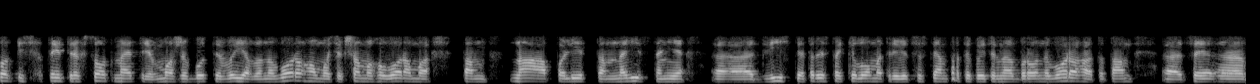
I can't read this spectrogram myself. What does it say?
150-300 метрів може бути виявлено ворогом. Ось якщо ми говоримо там на політ там на відстані е, 200-300 кілометрів від систем протиповітряної оборони ворога, то там е, це е,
